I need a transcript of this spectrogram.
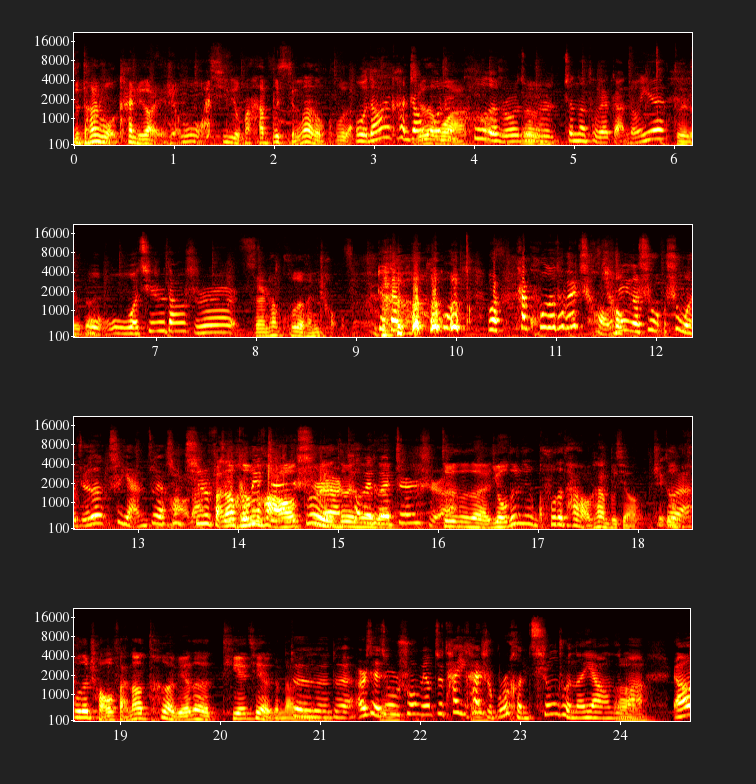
就当时我看这段也是，哇，稀里哗啦不行了，都哭的。我当时看张柏芝哭的时候，就嗯是真的特别感动，因为对对对，我我我其实当时虽然她哭得很丑，对他哭哭不是他哭哭的特别丑，这个是是我觉得是演的最好的，其实反倒就特别很好真实对对对特别特别真实，对对对，有的就哭的太好看不行，这个对哭的丑反倒特别的贴切，跟他对对对，而且就是嗯说明，就他一开始不是很清纯的样子嘛，然后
